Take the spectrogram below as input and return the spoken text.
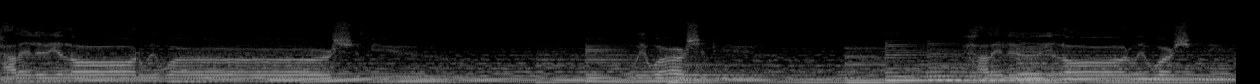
Hallelujah, Lord. We worship you. We worship you. Hallelujah, Lord. We worship you.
